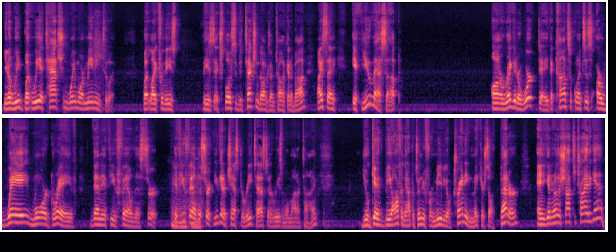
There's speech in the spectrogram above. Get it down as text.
You know, we but we attach way more meaning to it. But like for these these explosive detection dogs I'm talking about, I say if you mess up on a regular work day, the consequences are way more grave than if you fail this cert. Mm-hmm. If you fail mm-hmm. this cert, you get a chance to retest in a reasonable amount of time. You'll get be offered the opportunity for remedial training make yourself better, and you get another shot to try it again.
